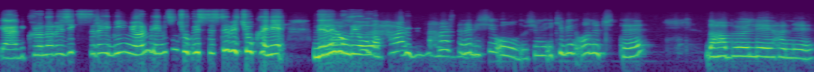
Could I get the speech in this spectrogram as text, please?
yani bir kronolojik sırayı bilmiyorum. Benim için çok üst üste ve çok hani neler oluyor. Her, her sene bir şey oldu. Şimdi 2013'te daha böyle hani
